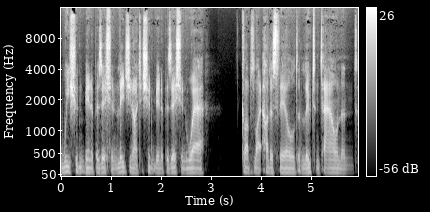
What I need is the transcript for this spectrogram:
we shouldn't be in a position. Leeds United shouldn't be in a position where clubs like Huddersfield and Luton Town and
